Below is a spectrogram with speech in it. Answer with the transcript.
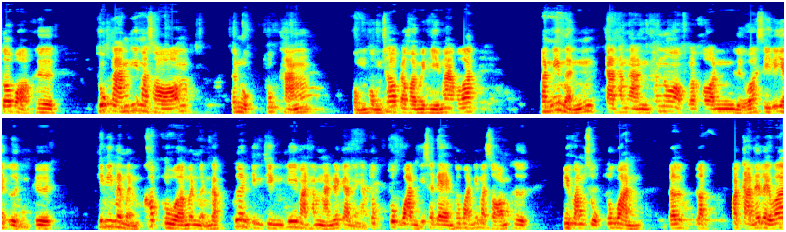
โต้บอกคือ ทุกครั้งที่มาซ้อม สนุกทุกครั้ง ผมผมชอบละครเวทีมากเพราะว่า มันไม่เหมือนการทำงานข้างนอกละครหรือว่าซีรีส์อย่างอื่น คือ ที่นี่มันเหมือนครอบครัวมันเหมือนแบบเพื่อนจริง ๆ ที่มาทำงานด้วยกันเลยครับทุกทุกวันที่แสดงทุกวันที่มาซ้อมคือ มีความสุขทุกวันแล้วรับประกันได้เลยว่า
